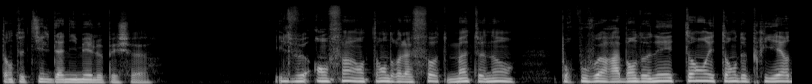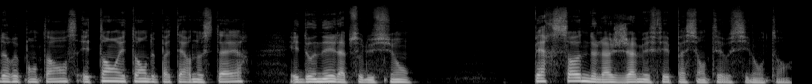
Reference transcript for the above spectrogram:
tente-t-il d'animer le pécheur. Il veut enfin entendre la faute maintenant, pour pouvoir abandonner tant et tant de prières de repentance et tant et tant de paternostères et donner l'absolution. Personne ne l'a jamais fait patienter aussi longtemps.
